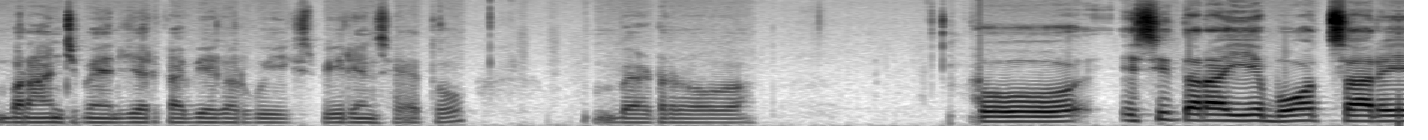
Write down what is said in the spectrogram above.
ब्रांच मैनेजर का भी अगर कोई एक्सपीरियंस है तो बेटर होगा। तो इसी तरह ये बहुत सारे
